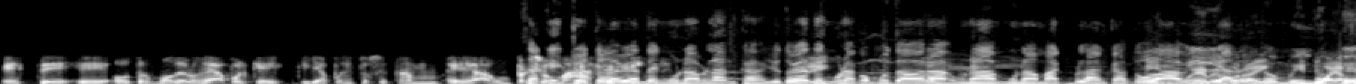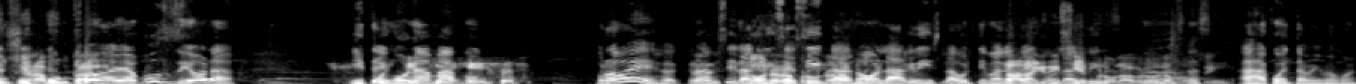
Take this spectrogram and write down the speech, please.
este eh, otros modelos de Apple que, que ya pues entonces están eh, a un O sea precio que más yo todavía accesible. tengo una blanca. Yo todavía Sí. tengo una computadora, una, 2000, una Mac blanca. 2009 Todavía por ahí. Y 2009. todavía funciona brutal. todavía funciona. Y tengo Pues, una es- Pro, es, creo que sí, la No, no era Pro, grisecita. no la gris, la última que Ah, la tengo. gris sí es Pro, la Pro, la Esa Pro, sí. Ajá, cuéntame, mi amor.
